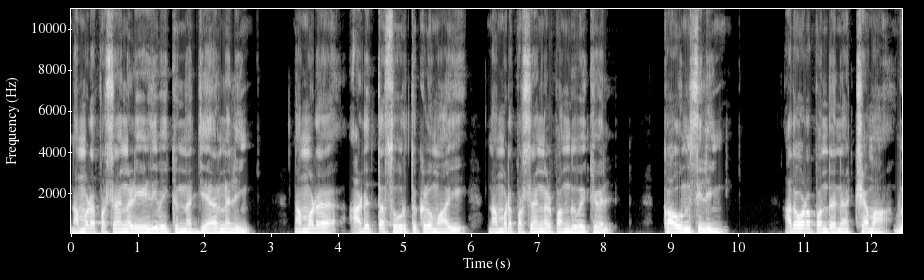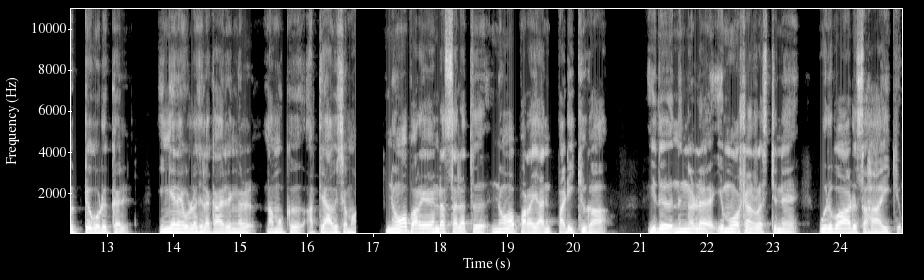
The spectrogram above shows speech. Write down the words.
നമ്മുടെ പ്രശ്നങ്ങൾ എഴുതി വയ്ക്കുന്ന ജേർണലിംഗ് നമ്മുടെ അടുത്ത സുഹൃത്തുക്കളുമായി നമ്മുടെ പ്രശ്നങ്ങൾ പങ്കുവയ്ക്കൽ കൗൺസിലിംഗ് അതോടൊപ്പം തന്നെ ക്ഷമ വിട്ടുകൊടുക്കൽ ഇങ്ങനെയുള്ള ചില കാര്യങ്ങൾ നമുക്ക് അത്യാവശ്യമാണ്. നോ പറയേണ്ട സ്ഥലത്ത് നോ പറയാൻ പഠിക്കുക. ഇത് നിങ്ങളുടെ ഇമോഷണൽ റെസ്റ്റിനെ ഒരുപാട് സഹായിക്കും.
